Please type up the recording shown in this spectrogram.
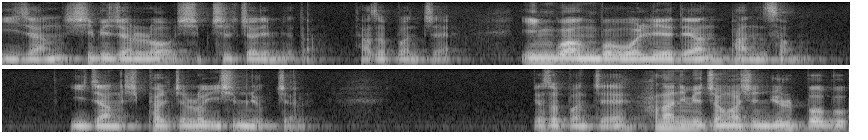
2장 12절로 17절입니다. 다섯 번째 인과응보 원리에 대한 반성 2장 18절로 26절 여섯 번째 하나님이 정하신 율법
